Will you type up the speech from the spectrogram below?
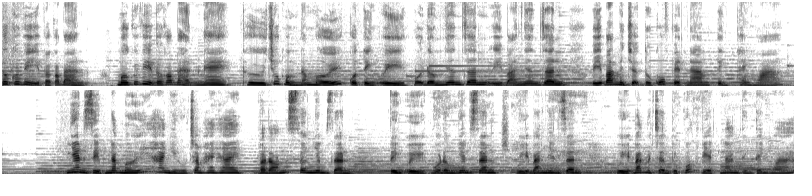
Thưa quý vị và các bạn, mời quý vị và các bạn nghe thư chúc mừng năm mới của tỉnh ủy, Hội đồng Nhân dân, Ủy ban Nhân dân, Ủy ban Mặt trận Tổ quốc Việt Nam tỉnh Thanh Hóa. Nhân dịp năm mới 2022 và đón xuân nhâm dần, tỉnh ủy, Hội đồng Nhân dân, Ủy ban Nhân dân, Ủy ban Mặt trận Tổ quốc Việt Nam tỉnh Thanh Hóa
